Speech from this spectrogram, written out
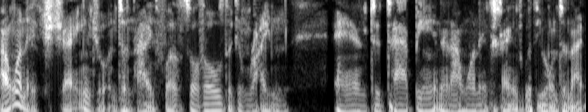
I want to exchange on tonight for so those that can write and, and to tap in, and I want to exchange with you on tonight.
